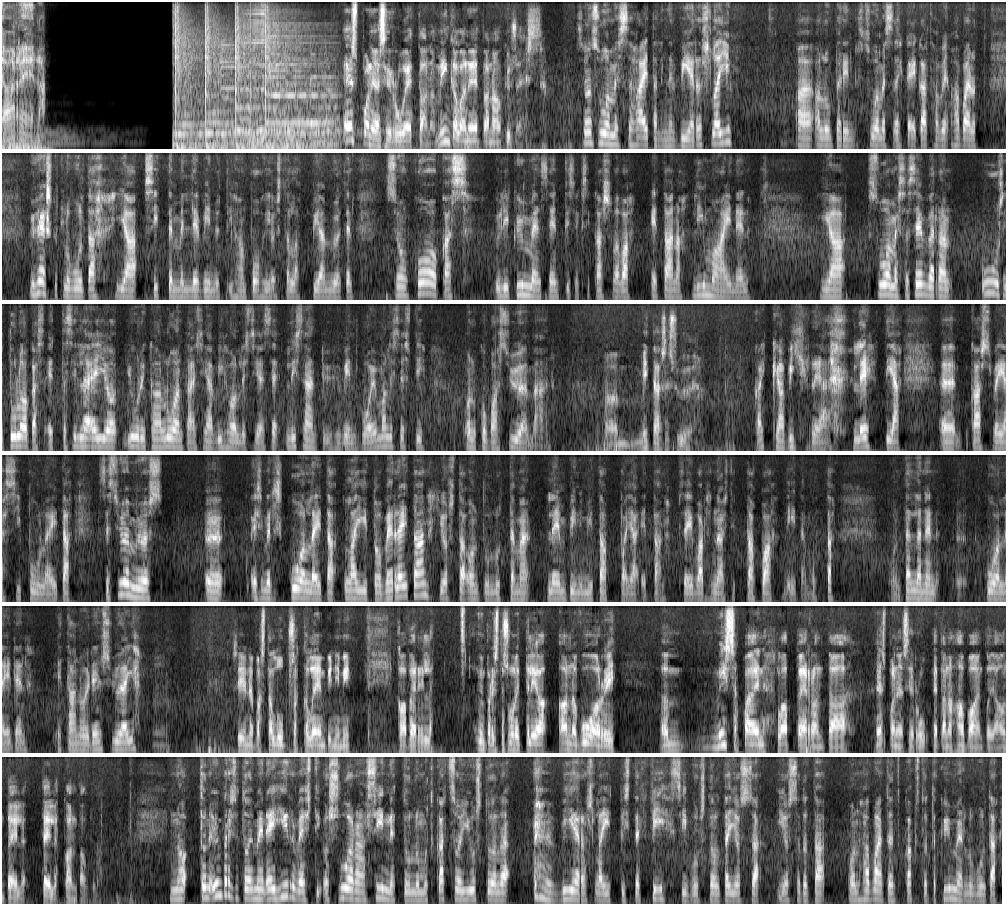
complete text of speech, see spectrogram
Yle Areena. Espanjan siru etana. Minkälainen etana on kyseessä? Se on Suomessa haitallinen vieraslaji. Alun perin Suomessa ehkä ekat havainnut 90-luvulta ja sitten me levinnyt ihan pohjoista Lappia myöten. Se on kookas, yli 10 senttiseksi kasvava etana, limainen. Ja Suomessa sen verran uusi tulokas, että sillä ei ole juurikaan luontaisia vihollisia. Se lisääntyy hyvin voimallisesti, on kova syömään. mitä se syö? Kaikkea vihreää, lehtiä, kasveja, sipuleita. Se syö myös esimerkiksi kuolleita lajitovereitaan, josta on tullut tämä lempinimi tappaja etan. Se ei varsinaisesti tapa niitä, mutta on tällainen kuolleiden etanoiden syöjä. Mm. Siinä vasta lupsakka lempinimi kaverille. Ympäristösuunnittelija Anna Vuori, missä päin Lappeenrantaa Espanjan siru etana havaintoja on teille, teille kantautunut? No tuonne ympäristötoimeen ei hirveästi ole suoraan sinne tullut, mutta katsoin just tuolla vieraslajit.fi-sivustolta, jossa, jossa tota, on havaintoja 2010-luvulta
